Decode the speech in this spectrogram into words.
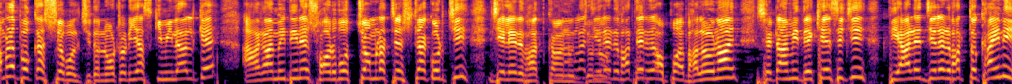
আমরা প্রকাশ্যে বলছি তো নটোরিয়াস কিমিলালকে আগামী দিনে সর্বোচ্চ আমরা চেষ্টা করছি জেলের ভাত খাওয়ানোর জন্য। জেলের ভাতের ভালো নয় সেটা আমি দেখে এসেছি। তিয়ারের জেলের ভাত তো খাইনি।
